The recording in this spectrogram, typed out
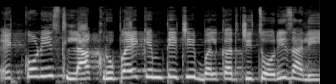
एकोणीस लाख रुपये किमतीची बलकरची चोरी झाली.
